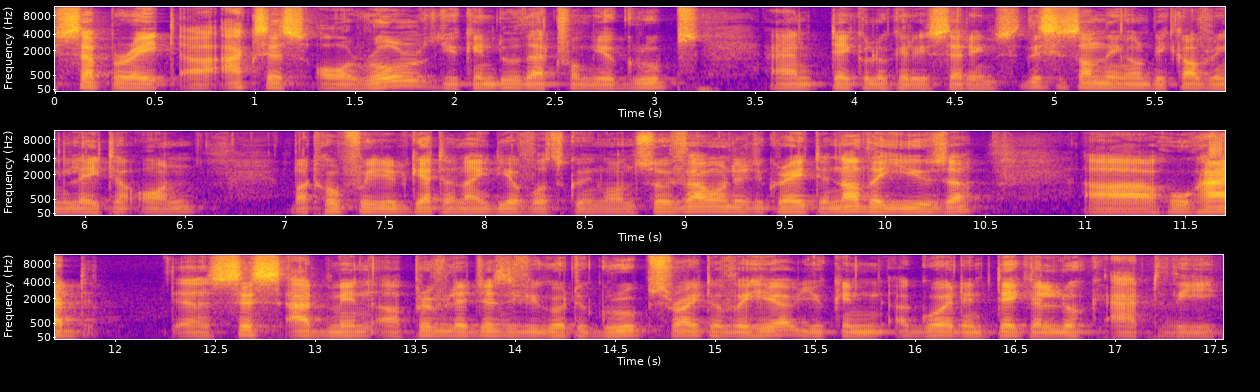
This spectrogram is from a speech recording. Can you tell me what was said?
separate uh, access or roles, you can do that from your groups and take a look at your settings. This is something I'll be covering later on, but hopefully you'll get an idea of what's going on. So if I wanted to create another user uh, who had uh, sysadmin uh, privileges, if you go to groups right over here, you can uh, go ahead and take a look at the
